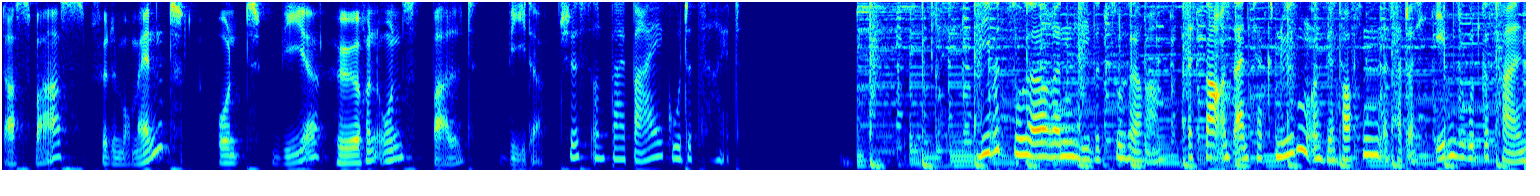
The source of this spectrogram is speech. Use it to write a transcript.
Das war's für den Moment und wir hören uns bald wieder. Tschüss und bye bye, gute Zeit. Liebe Zuhörerinnen, liebe Zuhörer, es war uns ein Vergnügen und wir hoffen, es hat euch ebenso gut gefallen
